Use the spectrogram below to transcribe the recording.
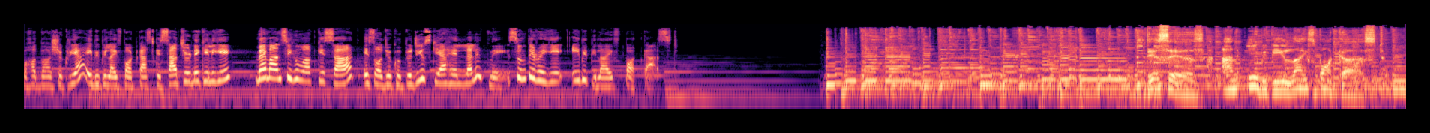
बहुत बहुत शुक्रिया एबीपी लाइव पॉडकास्ट के साथ जुड़ने के लिए। मैं मानसी हूँ आपके साथ। इस ऑडियो को प्रोड्यूस किया है ललित ने। सुनते रहिए ABP live podcast This is an ABP Life podcast.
